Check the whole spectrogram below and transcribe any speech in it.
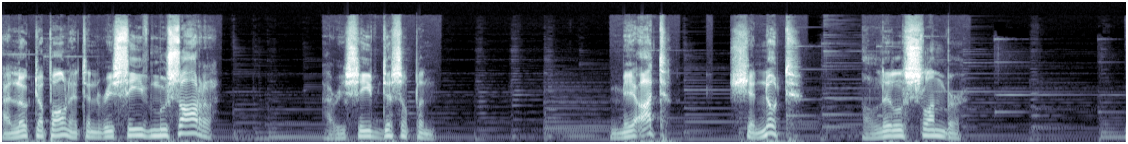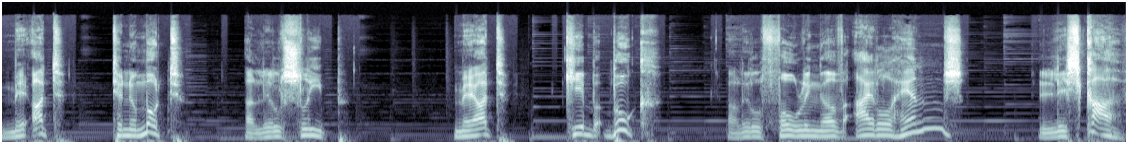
I looked upon it and received musar. I received discipline. Mi'at shenut, a little slumber. Mi'at tenumot, a little sleep. Meat kib buk, a little folding of idle hands. Liskav,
